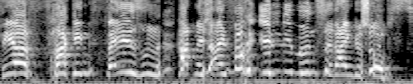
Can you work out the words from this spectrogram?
Der fucking Felsen hat mich einfach in die Münze reingeschubst.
